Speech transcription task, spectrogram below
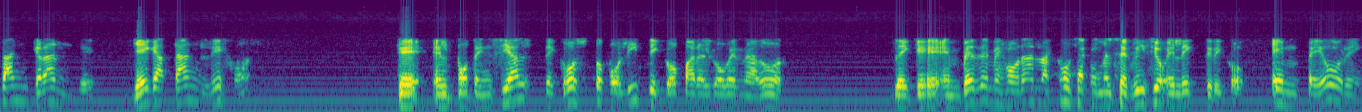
tan grande, llega tan lejos, que el potencial de costo político para el gobernador de que en vez de mejorar las cosas con el servicio eléctrico, empeoren,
